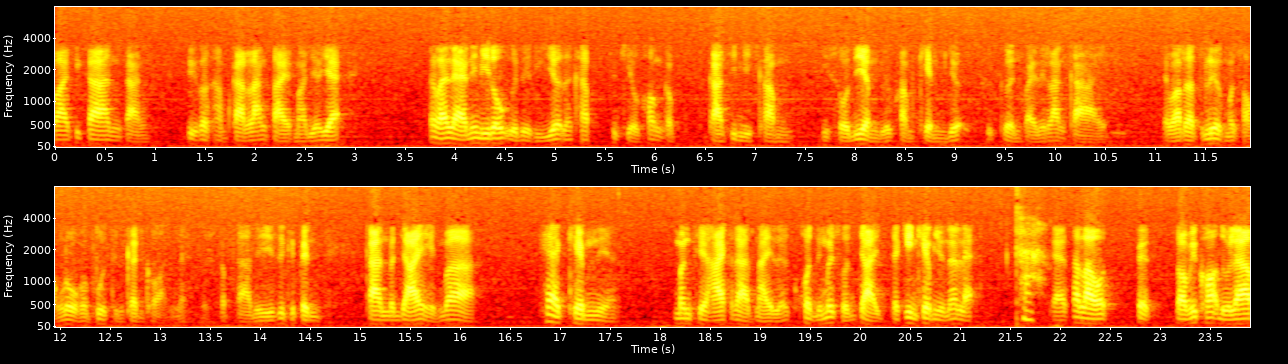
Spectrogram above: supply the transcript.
วายพิการต่างๆซึ่งต้องทำการล้างไตมาเยอะแยะ ทั้งหลายแหล่นี่มีโรคอื่นๆอีกเยอะนะครับ ซึ่งเกี่ยวข้องกับการที่มีคำมีโซเดียม หรือความเค็มเยอะคือเกินไปในร่างกาย แต่ว่าเราจะเลือกมาสองโรคมาพูดถึงกันก่อนนะ สัปดาห์นี้ซึ่งจะเป็นการบรรยายให้เห็นว่าแค่เค็มเนี่ย มันเสียหายขนาดไหนเลยคนถึงไม่สนใจจะกินเค็มอยู่นั่นแหละค่ะแต่ถ้าเราเป็นเราวิเคราะห์ดูแล้ว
